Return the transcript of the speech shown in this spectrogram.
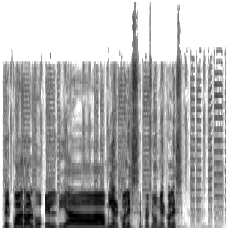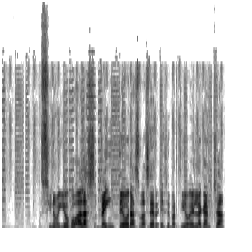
del cuadro Albo el día miércoles. El próximo miércoles, si no me equivoco, a las 20 horas va a ser ese partido en la cancha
